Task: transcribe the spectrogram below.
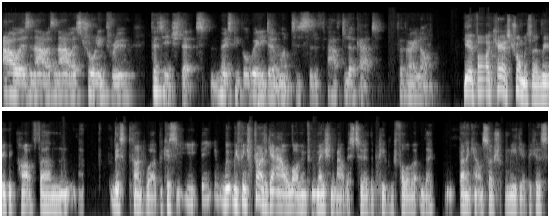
hours and hours and hours trawling through footage that most people really don't want to sort of have to look at for very long. Yeah, vicarious trauma is a really big part of um, this kind of work because you, we've been trying to get out a lot of information about this to the people who follow the Bellingcat on social media because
